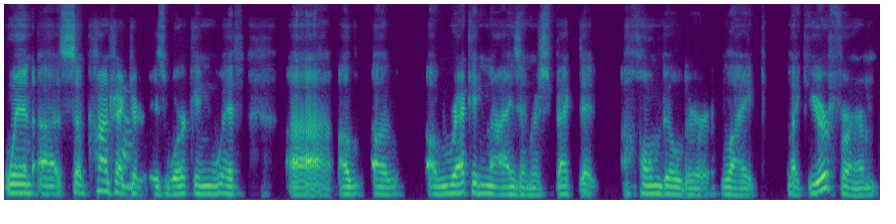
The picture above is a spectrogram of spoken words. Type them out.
when a subcontractor yeah. is working with uh, a, a, a recognized and respected home builder like like your firm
